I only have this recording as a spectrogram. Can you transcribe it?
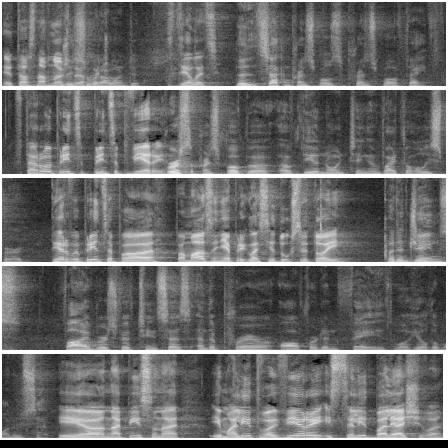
Это основное, At что я least what I хочу want to do. сделать. The second principle is the principle of faith. Второй принцип, принцип веры. First, the principle of, uh, of the anointing, invite the Holy Spirit. Первый принцип а, помазания, пригласи Дух Святой. But in James 5, verse 15 says, And the prayer offered in faith will heal the one who's sick. И а, написано, и молитва веры исцелит болящего.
